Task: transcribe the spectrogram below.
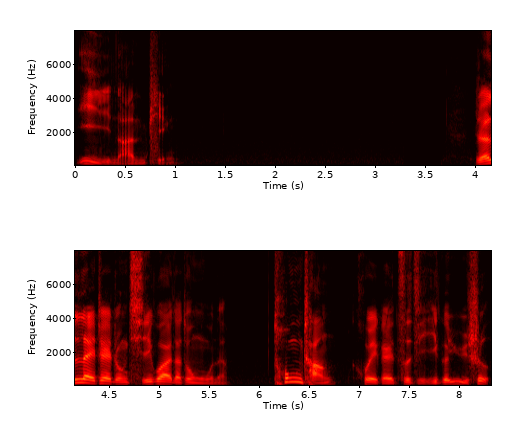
意难平。人类这种奇怪的动物呢，通常会给自己一个预设，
